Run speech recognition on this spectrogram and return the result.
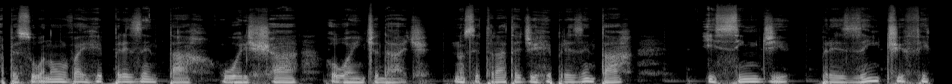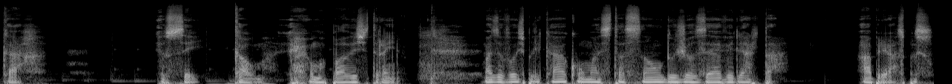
a pessoa não vai representar o orixá ou a entidade. Não se trata de representar, e sim de presentificar. Eu sei, calma, é uma palavra estranha. Mas eu vou explicar com uma citação do José Villartá. Abre aspas.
